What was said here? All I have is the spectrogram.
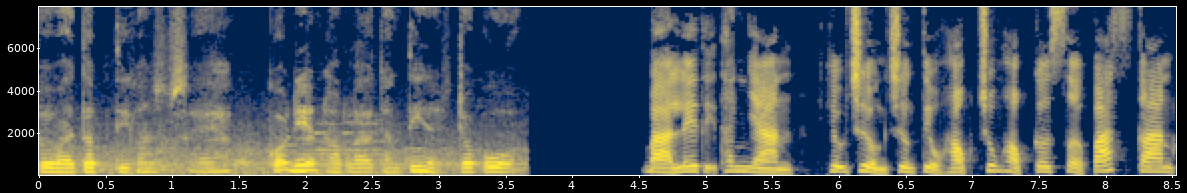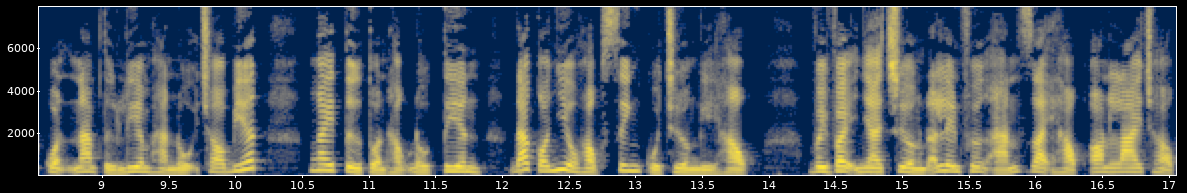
về bài tập thì con sẽ gọi điện hoặc là nhắn tin để cho cô. Bà Lê Thị Thanh Nhàn, hiệu trưởng trường tiểu học trung học cơ sở Pascal, quận Nam Từ Liêm, Hà Nội cho biết, ngay từ tuần học đầu tiên đã có nhiều học sinh của trường nghỉ học. Vì vậy, nhà trường đã lên phương án dạy học online cho học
